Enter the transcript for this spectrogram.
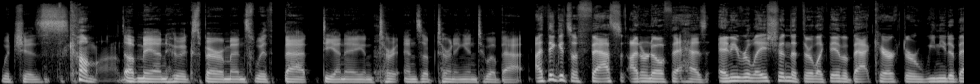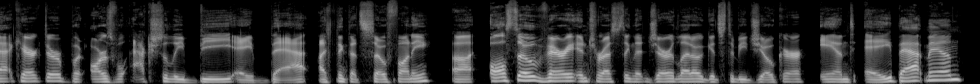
which is Come on. a man who experiments with bat DNA and tur- ends up turning into a bat. I think it's a fast. I don't know if that has any relation that they're like they have a bat character, we need a bat character, but ours will actually be a bat. I think that's so funny. Uh, also, very interesting that Jared Leto gets to be Joker and a Batman.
